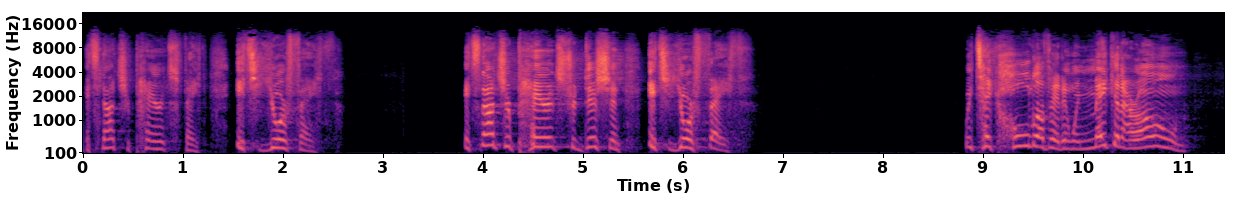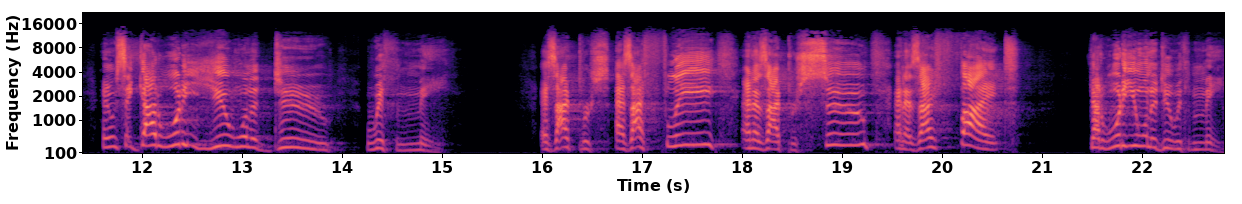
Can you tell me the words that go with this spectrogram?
it's not your parents' faith, it's your faith. It's not your parents' tradition, it's your faith. We take hold of it and we make it our own. And we say, God, what do you want to do with me? As I, as I flee and as I pursue and as I fight, God, what do you want to do with me?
